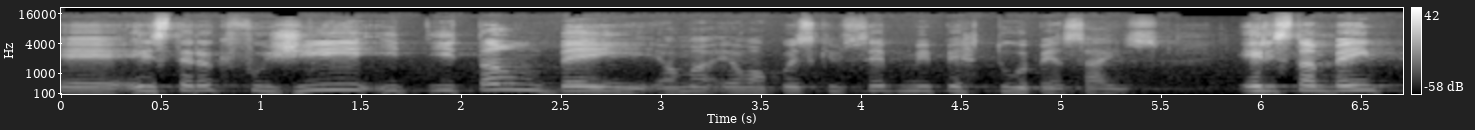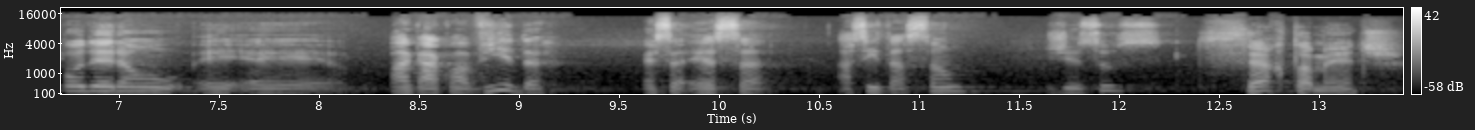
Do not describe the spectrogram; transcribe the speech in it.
é, eles terão que fugir e, e também, é uma, é uma coisa que sempre me perturba pensar isso, eles também poderão é, é, pagar com a vida essa, essa aceitação de Jesus? Certamente,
